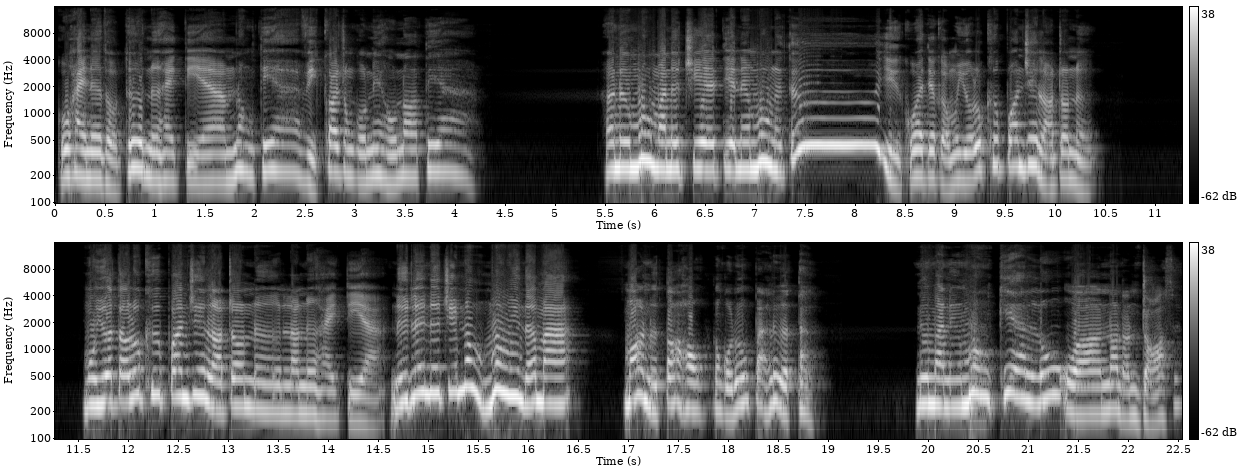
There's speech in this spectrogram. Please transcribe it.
cú hay nữ thổ thư nữ hay tiề nông tiề vì coi trong cô này hậu nó tiề hơn ờ, nữa mong mà nữ chia tia nơi mong nữ tư gì qua tia cả một lúc cứ bón chơi lọ cho nữa một yếu tao lúc cứ bón chơi lọ cho nữa là nơi hay tia nữ lên nữ chim nó, mong như thế mà. Mò nữ to hậu nó có đúng bạn lừa tờ. Nữ mà nữ mong kia lũ của nó đòn trò chứ.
